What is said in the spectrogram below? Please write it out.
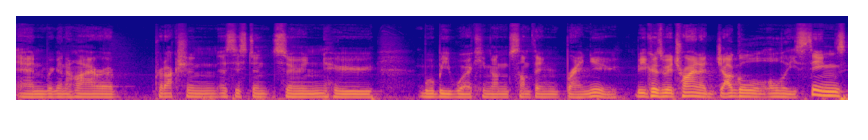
and we're going to hire a production assistant soon who will be working on something brand new because we're trying to juggle all these things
